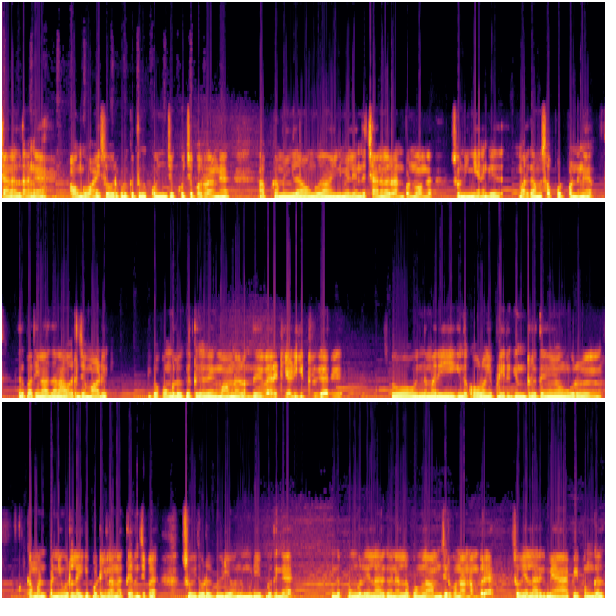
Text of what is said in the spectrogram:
சேனல் தாங்க. அவங்க வாய்ஸ் ஓவர் கொடுக்கறதுக்கு கொஞ்சம் கூச்சப்படுறாங்க. அப்கமிங்கில் அவங்க தான் இனிமேல் இந்த சேனலை ரன் பண்ணுவாங்க. ஸோ நீங்கள் எனக்கு மறக்காமல் சப்போர்ட் பண்ணுங்கள் இது பார்த்திங்கன்னா அதுதான் நான் வரைஞ்ச மாடு. இப்போ பொங்கல் வைக்கிறதுக்காக எங்கள் மாமனார் வந்து வெரைட்டி அடிக்கிட்டு இருக்காரு. ஸோ இந்த மாதிரி இந்த கோலம் எப்படி இருக்குன்றதையும் ஒரு கமெண்ட் பண்ணி ஒரு லைக் போட்டிங்கன்னா நான் தெரிஞ்சுப்பேன். ஸோ இதோட வீடியோ வந்து முடிய போகுதுங்க. இந்த பொங்கல் எல்லாருக்கும் நல்ல பொங்கலாக அமைஞ்சிருக்கும் நான் நம்புகிறேன் ஸோ எல்லாருக்குமே ஹாப்பி பொங்கல்.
